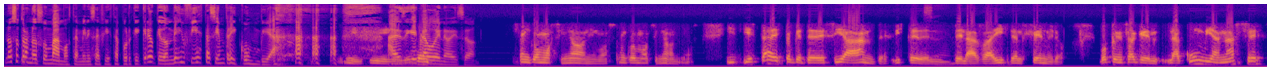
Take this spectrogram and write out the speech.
nosotros nos sumamos también a esa fiesta porque creo que donde hay fiesta siempre hay cumbia. Así que está bueno eso. Son como sinónimos, son como sinónimos. Y, y está esto que te decía antes, viste, del, de la raíz del género vos pensás que la cumbia nace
